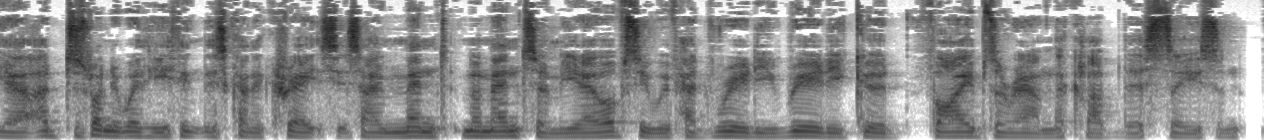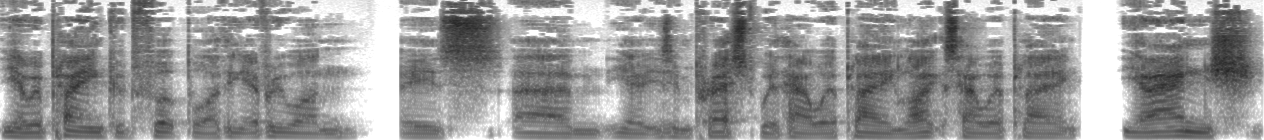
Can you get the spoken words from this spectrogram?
yeah, I just wonder whether you think this kind of creates its own men- momentum. You know, obviously we've had really, really good vibes around the club this season. You know, we're playing good football. I think everyone is, um, you know, is impressed with how we're playing, likes how we're playing. You know, Ange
